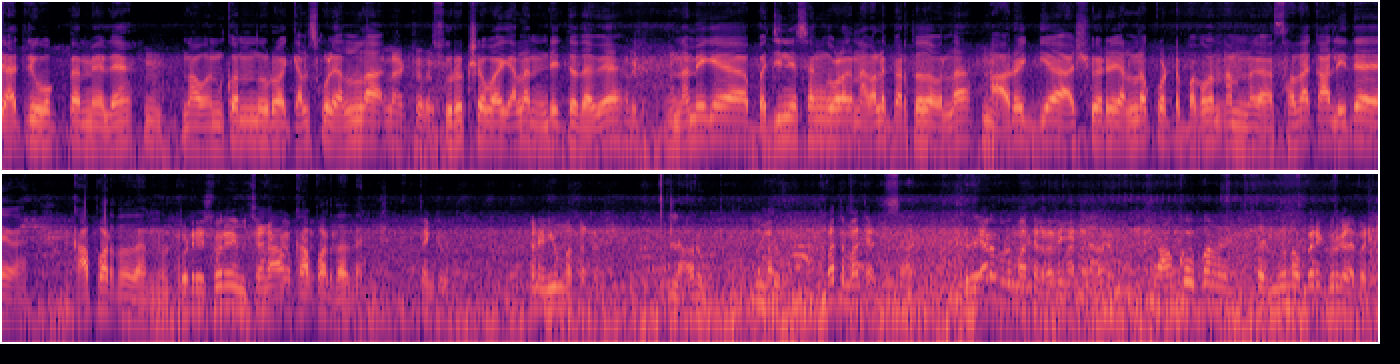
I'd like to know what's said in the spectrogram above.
ಜಾತ್ರೆ ಹೋಗ್ತಾ ಮೇಲೆ ನಾವು ಅನ್ಕೊಂಡಿರೋ ಕೆಲಸಗಳೆಲ್ಲ ಸುರಕ್ಷವಾಗಿ ಎಲ್ಲ ನಡೀತದವೆ. ನಮಗೆ ಭಜನೆ ಸಂಘದೊಳಗೆ ನಾವೆಲ್ಲ ಬರ್ತದವಲ್ಲ ಆರೋಗ್ಯ ಐಶ್ವರ್ಯ ಎಲ್ಲ ಕೊಟ್ಟು ಭಗವಂತ ನಮ್ಮ ಸದಾ ಕಾಲ ಇದೆ ಕಾಪಾಡ್ತದ ನೋಡಿ ಕೊಟ್ರೇಶ್ವರ ನಿಮ್ಗೆ ಚೆನ್ನಾಗಿ ಕಾಪಾಡ್ತದ ಥ್ಯಾಂಕ್ ಯು ಅಣ್ಣ ನೀವು ಮಾತಾಡ್ರಿ. ಇಲ್ಲ ಅವರು. ಮತ್ತೆ ಮಾತಾಡಿ ಸರ್ ಯಾರೊಬ್ರು ಮಾತಾಡ್ರಿ? ಬರ್ರಿ. ಸರ್ ಇವನೊಬ್ಬರೇ ಬರೀ ಬರ್ರಿ.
